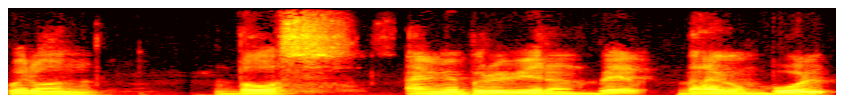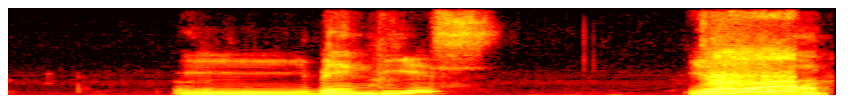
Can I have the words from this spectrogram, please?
fueron dos. A mí me prohibieron ver Dragon Ball y Ben 10. Y la verdad,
